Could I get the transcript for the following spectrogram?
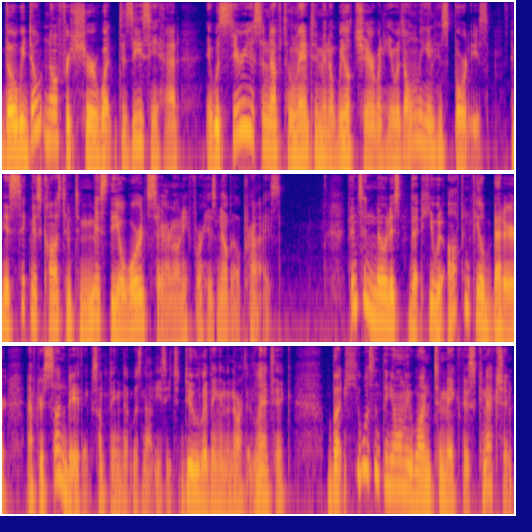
Though we don't know for sure what disease he had, it was serious enough to land him in a wheelchair when he was only in his 40s, and his sickness caused him to miss the awards ceremony for his Nobel Prize. Finsen noticed that he would often feel better after sunbathing, something that was not easy to do living in the North Atlantic, but he wasn't the only one to make this connection.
